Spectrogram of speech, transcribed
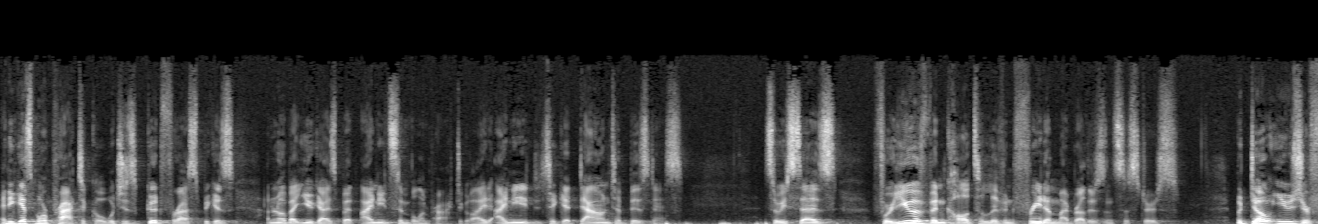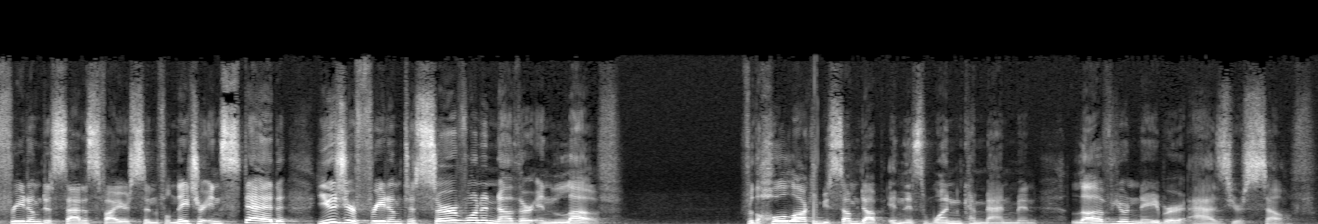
And he gets more practical, which is good for us because I don't know about you guys, but I need simple and practical. I, I need to get down to business. So he says, For you have been called to live in freedom, my brothers and sisters. But don't use your freedom to satisfy your sinful nature. Instead, use your freedom to serve one another in love. For the whole law can be summed up in this one commandment love your neighbor as yourself.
